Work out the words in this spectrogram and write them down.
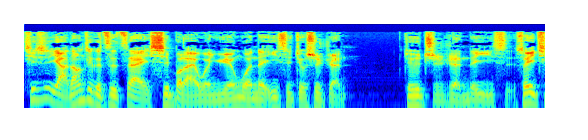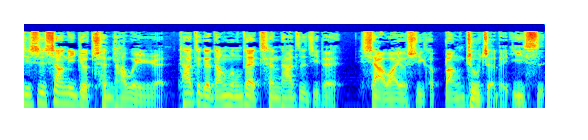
其实亚当这个字在希伯来文原文的意思就是人，就是指人的意思，所以其实上帝就称他为人。他这个当中在称他自己的夏娃又是一个帮助者的意思，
